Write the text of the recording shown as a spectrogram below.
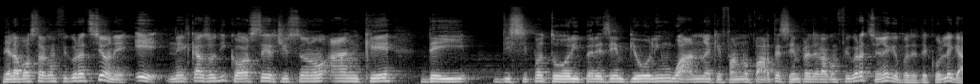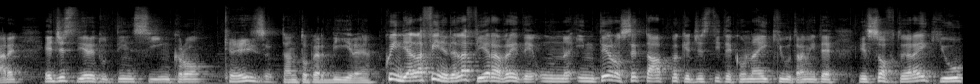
nella vostra configurazione e nel caso di Corsair ci sono anche dei dissipatori, per esempio all-in-one, che fanno parte sempre della configurazione che potete collegare e gestire tutti in sincro. Case. Tanto per dire. Quindi alla fine della fiera avrete un intero setup che gestite con IQ tramite il software IQ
